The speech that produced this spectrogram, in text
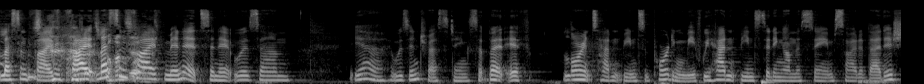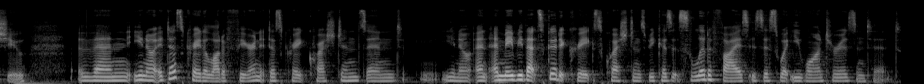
less than five, five less than five minutes. And it was um yeah it was interesting. So but if Lawrence hadn't been supporting me, if we hadn't been sitting on the same side of that issue, then you know it does create a lot of fear and it does create questions and you know and, and maybe that's good. It creates questions because it solidifies is this what you want or isn't it?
